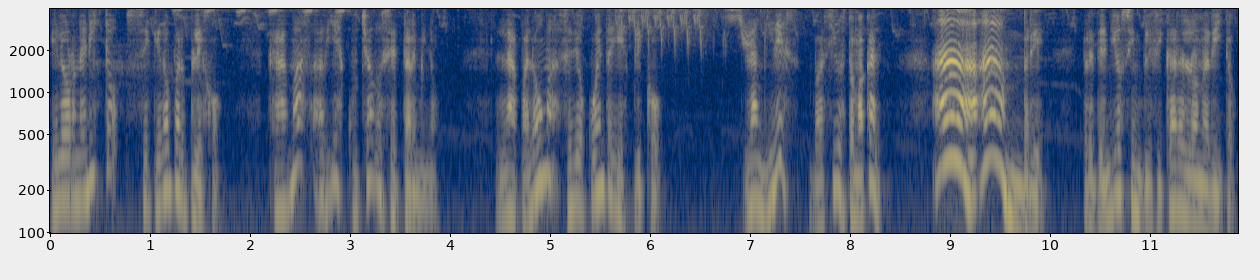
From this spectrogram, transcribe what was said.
El hornerito se quedó perplejo. Jamás había escuchado ese término. La paloma se dio cuenta y explicó. Languidez, vacío estomacal. ¡Ah, hambre! pretendió simplificar el lonarito.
